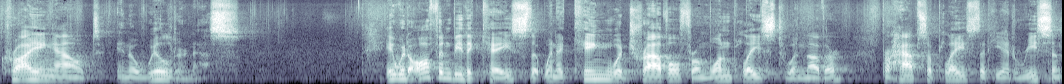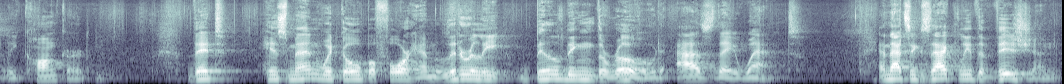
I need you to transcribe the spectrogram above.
crying out in a wilderness. It would often be the case that when a king would travel from one place to another, perhaps a place that he had recently conquered, that his men would go before him, literally building the road as they went. And that's exactly the vision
